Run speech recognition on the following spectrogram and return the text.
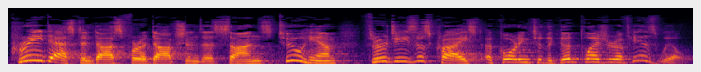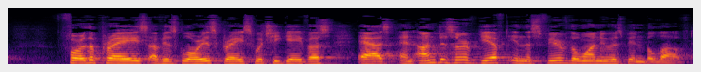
predestined us for adoption as sons to him through Jesus Christ according to the good pleasure of his will for the praise of his glorious grace which he gave us as an undeserved gift in the sphere of the one who has been beloved.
